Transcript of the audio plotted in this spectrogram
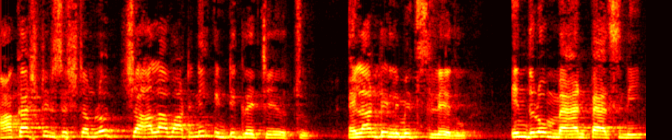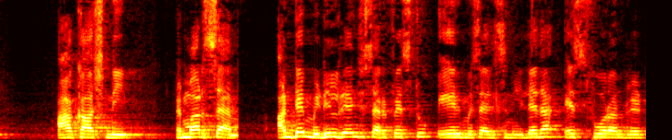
ఆకాశ్ టీల్ సిస్టంలో చాలా వాటిని ఇంటిగ్రేట్ చేయొచ్చు. ఎలాంటి లిమిట్స్ లేదు. ఇందులో మ్యాన్ ప్యాడ్స్ని ఆకాష్ని ఎంఆర్సామ్ అంటే middle range surface to air మిసైల్స్ని లేదా ఎస్ ఫోర్ హండ్రెడ్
